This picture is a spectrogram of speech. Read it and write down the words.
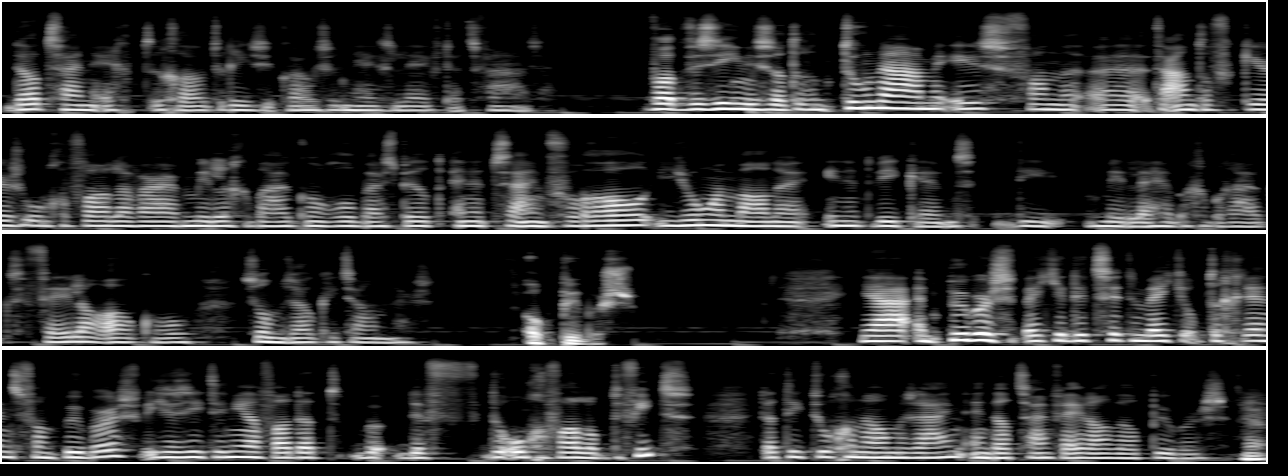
Dat zijn echt de grote risico's in deze leeftijdsfase. Wat we zien is dat er een toename is van uh, het aantal verkeersongevallen waar middelengebruik een rol bij speelt. En het zijn vooral jonge mannen in het weekend die middelen hebben gebruikt. Veelal alcohol, soms ook iets anders. Ook pubers. Ja, en pubers, weet je, dit zit een beetje op de grens van pubers. Je ziet in ieder geval dat de, de ongevallen op de fiets, dat die toegenomen zijn. En dat zijn veelal wel pubers, ja.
